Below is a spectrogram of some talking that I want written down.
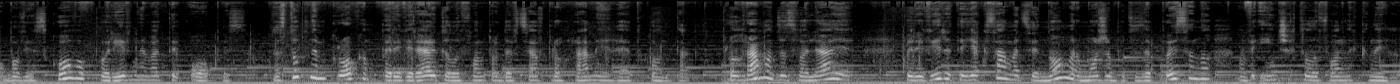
обов'язково порівнювати опис. Наступним кроком перевіряю телефон продавця в програмі GetContact. Програма дозволяє перевірити, як саме цей номер може бути записано в інших телефонних книгах.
